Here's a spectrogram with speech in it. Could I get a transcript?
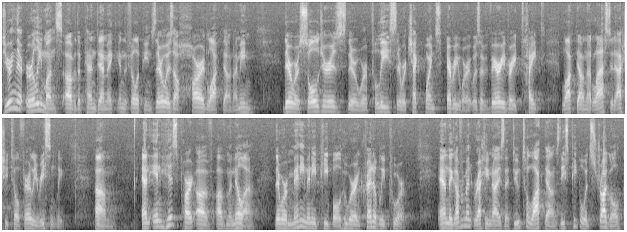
during the early months of the pandemic in the Philippines, there was a hard lockdown. I mean, there were soldiers, there were police, there were checkpoints everywhere. It was a very, very tight lockdown that lasted actually till fairly recently. Um, and in his part of, of Manila, there were many, many people who were incredibly poor. And the government recognized that due to lockdowns, these people would struggle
